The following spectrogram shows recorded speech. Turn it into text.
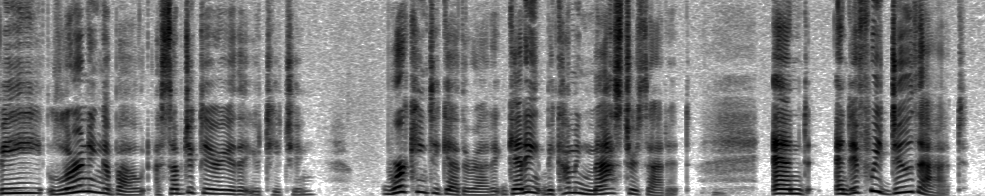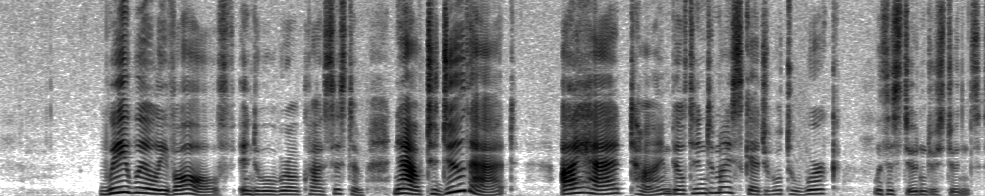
be learning about a subject area that you're teaching, working together at it, getting becoming masters at it. Hmm. And and if we do that, we will evolve into a world-class system. Now, to do that, I had time built into my schedule to work with a student or students.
